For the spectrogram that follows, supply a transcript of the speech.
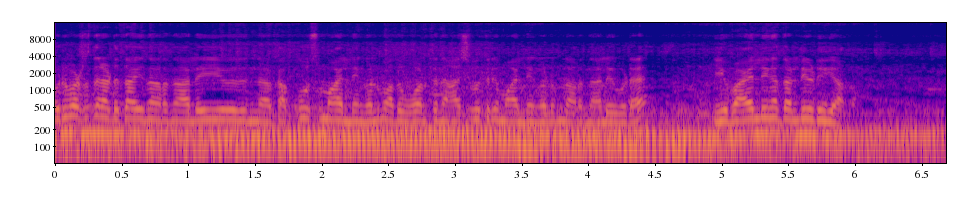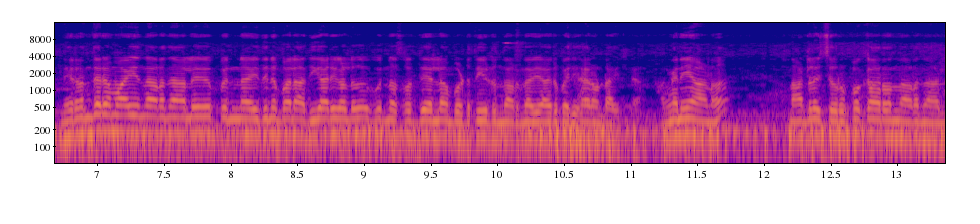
ഒരു വർഷത്തിനടുത്തായി എന്ന് പറഞ്ഞാൽ ഈ കക്കൂസ് മാലിന്യങ്ങളും അതുപോലെ തന്നെ ആശുപത്രി മാലിന്യങ്ങളും എന്ന് പറഞ്ഞാൽ ഇവിടെ ഈ വയലിങ്ങനെ തള്ളിയിടുകയാണ്. നിരന്തരമായി എന്ന് പറഞ്ഞാൽ പിന്നെ ഇതിന് പല അധികാരികൾ പിന്നെ ശ്രദ്ധയെല്ലാം പെടുത്തിയിട്ടെന്ന് പറഞ്ഞാൽ യാതൊരു പരിഹാരം ഉണ്ടായില്ല അങ്ങനെയാണ് നാട്ടിലെ ചെറുപ്പക്കാർ എന്ന് പറഞ്ഞാൽ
